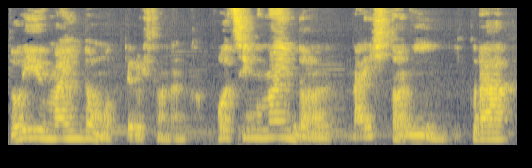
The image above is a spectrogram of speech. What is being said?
どういうマインドを持ってる人なんか、コーチングマインドのない人に、いくら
